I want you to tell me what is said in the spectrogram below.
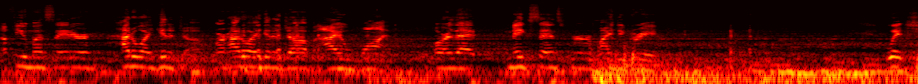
a few months later. How do I get a job, or how do I get a job I want, or that makes sense for my degree? Which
